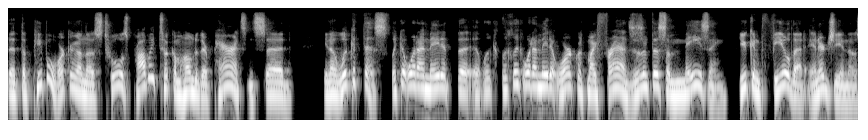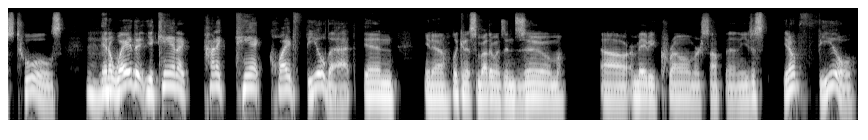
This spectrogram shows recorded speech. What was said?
that the people working on those tools probably took them home to their parents and said, you know, look at this. Look at what I made it. The look, look, look what I made it work with my friends. Isn't this amazing? You can feel that energy in those tools mm-hmm. in a way that you can't kind of can't quite feel that in you know looking at some other ones in Zoom uh, or maybe Chrome or something. You just you don't feel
